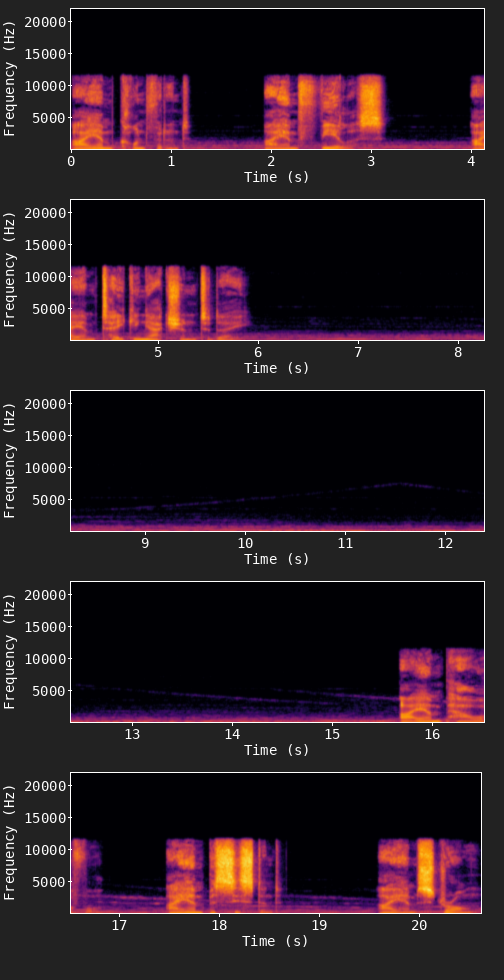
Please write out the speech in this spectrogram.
I am confident. I am fearless. I am taking action today. I am powerful. I am persistent. I am strong.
